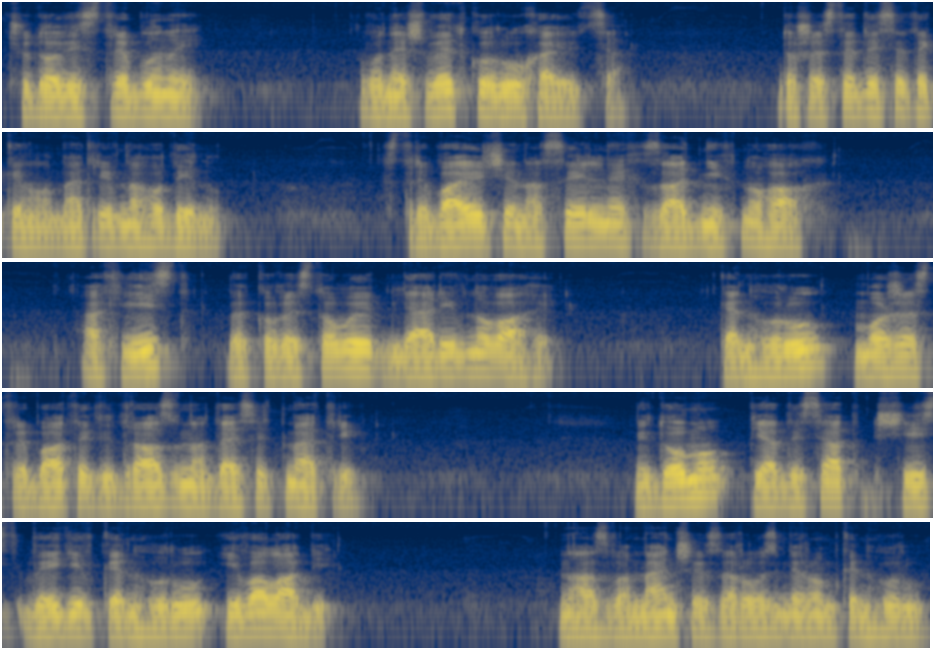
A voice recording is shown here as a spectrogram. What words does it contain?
чудові стрибуни. Вони швидко рухаються до 60 км на годину, стрибаючи на сильних задніх ногах, а хвіст використовують для рівноваги. Кенгуру може стрибати відразу на 10 метрів. Відомо 56 видів кенгуру і валабі, назва менших за розміром кенгуру.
